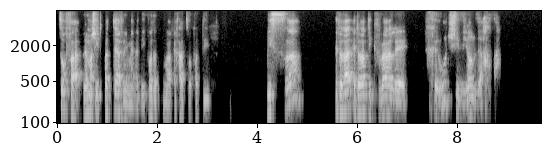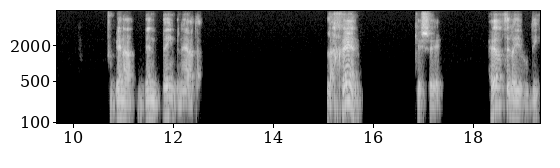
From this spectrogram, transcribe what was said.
צרפת ומה שהתפתח ממנה בעקבות המהפכה הצרפתית, בישרה את אותה, את אותה תקווה לחירות, שוויון ואחווה בין, בין, בין בני האדם. לכן, כשהרצל היהודי,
